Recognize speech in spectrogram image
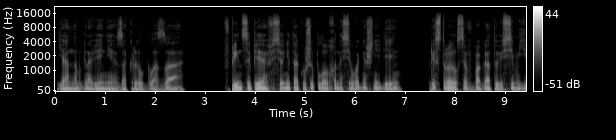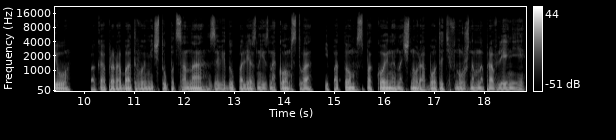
я на мгновение закрыл глаза. В принципе, все не так уж и плохо на сегодняшний день. Пристроился в богатую семью, пока прорабатываю мечту пацана, заведу полезные знакомства и потом спокойно начну работать в нужном направлении.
